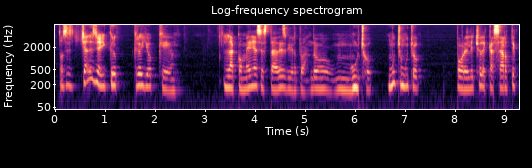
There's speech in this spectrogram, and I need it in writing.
Entonces ya desde ahí creo, creo yo que la comedia se está desvirtuando mucho, mucho, mucho por el hecho de casarte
